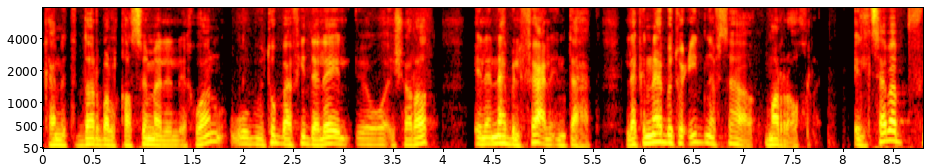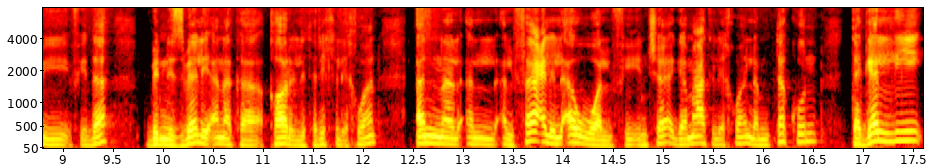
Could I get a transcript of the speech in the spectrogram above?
كانت الضربة القاصمه للإخوان وبتبقى في دلائل وإشارات إلى إنها بالفعل انتهت لكنها بتعيد نفسها مرة أخرى. السبب في في ده بالنسبة لي أنا كقارئ لتاريخ الإخوان أن ال- ال- الفاعل الأول في إنشاء جماعة الإخوان لم تكن تجلي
